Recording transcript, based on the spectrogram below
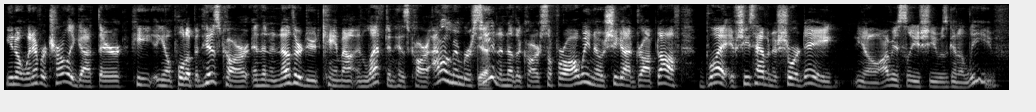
you know whenever Charlie got there, he you know pulled up in his car, and then another dude came out and left in his car. I don't remember seeing another car. So for all we know, she got dropped off. But if she's having a short day, you know, obviously she was gonna leave.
